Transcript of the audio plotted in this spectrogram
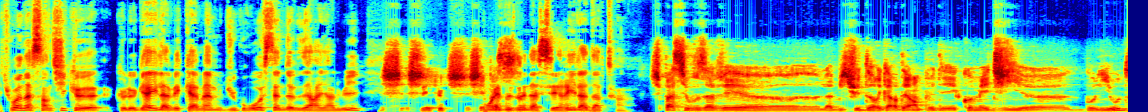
Et tu vois, on a senti que, que le gars, il avait quand même du gros stand-up derrière lui. pour les besoins de la série, il adapte. Quoi. Je sais pas si vous avez euh, l'habitude de regarder un peu des comédies euh, Bollywood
